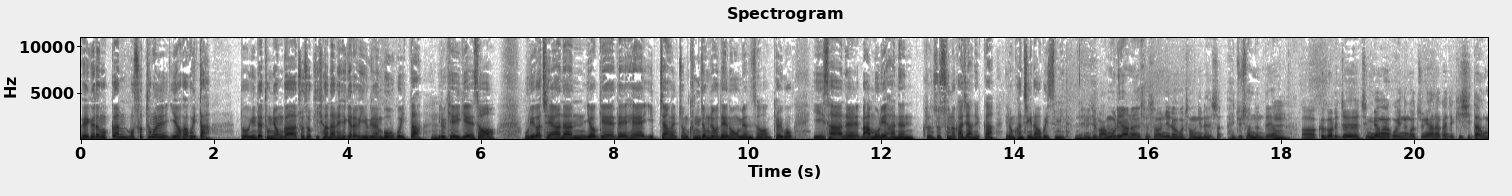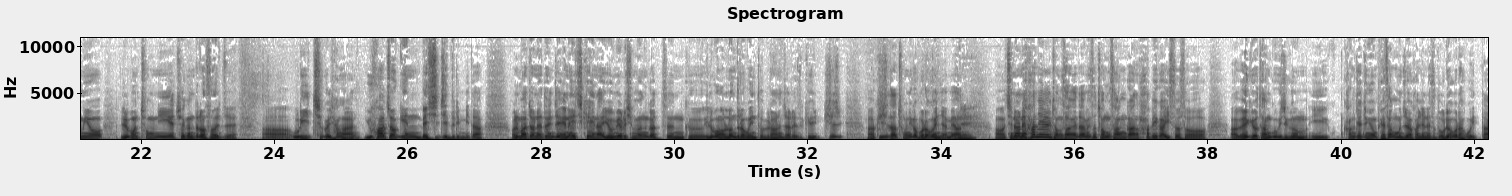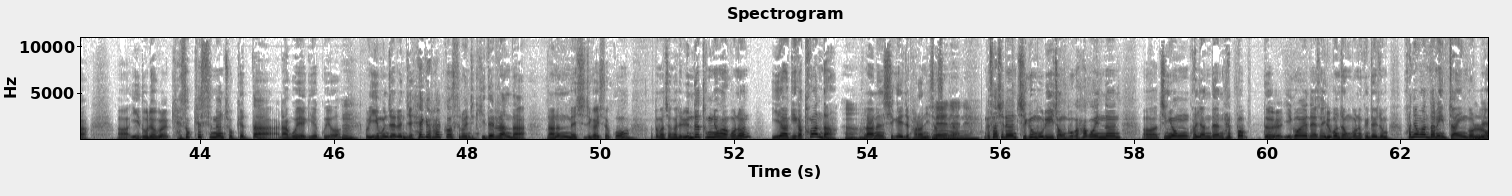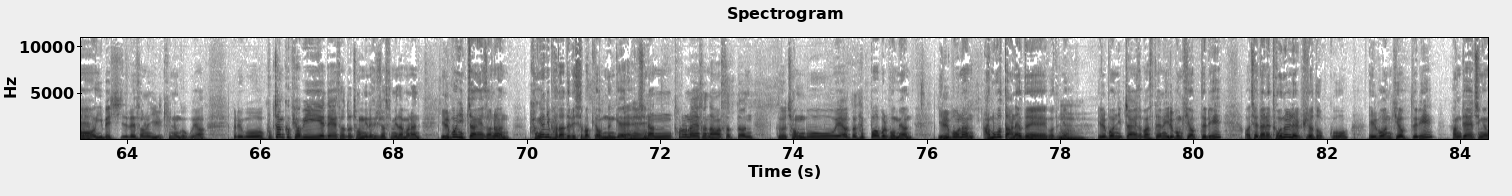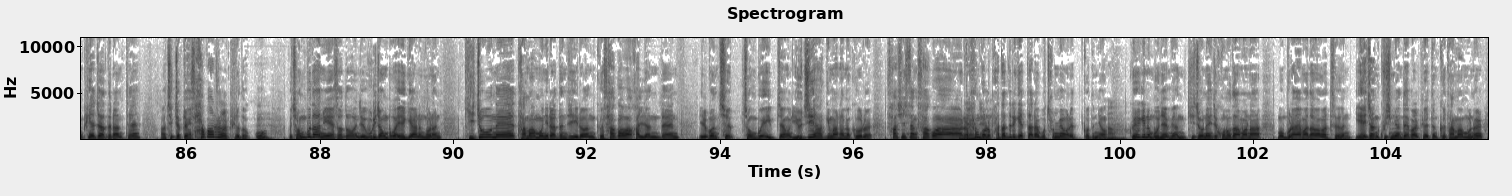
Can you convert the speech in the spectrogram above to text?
외교 당국 간 뭐 소통을 이어가고 있다. 또 윤 대통령과 조속히 현안을 해결하기 의견을 모으고 있다. 음. 이렇게 얘기해서 우리가 제안한 여기에 대해 입장을 좀 긍정적으로 내놓으면서 결국 이 사안을 마무리하는 그런 수순을 가지 않을까 이런 관측이 나오고 있습니다. 네. 이제 마무리하는 수순이라고 정리를 해 주셨는데요. 음. 어, 그걸 이제 증명하고 있는 것 중에 하나가 이제 기시다 후미오 일본 총리의 최근 들어서 이제 어, 우리 측을 향한 유화적인 메시지들입니다. 얼마 전에도 이제 NHK나 요미우리 신문 같은 그 일본 언론들하고 인터뷰를 하는 자리에서 기, 기, 어, 기시다 총리가 뭐라고 했냐면 네. 어, 지난해 한일 정상회담에서 정상 간 합의가 있어서 어, 외교 당국이 지금 이 강제징용 배상 문제와 관련해서 노력을 하고 있다. 어, 이 노력을 계속했으면 좋겠다라고 얘기했고요. 음. 그리고 이 문제를 이제 해결할 것으로 이제 기대를 한다라는 메시지가 있었고 음. 또 마찬가지로 윤 대통령하고는 이야기가 통한다라는 어. 식의 이제 발언이 있었습니다. 네네네. 그러니까 사실은 지금 우리 정부가 하고 있는 어, 징용 관련된 해법들 이거에 대해서 일본 정부는 굉장히 좀 환영한다는 입장인 걸로 네. 이 메시지에서는 읽히는 거고요. 그리고 국장급 협의에 대해서도 정리를 해주셨습니다만은 일본 입장에서는 당연히 받아들일 수밖에 없는 게 네. 지난 토론회에서 나왔었던 그 정부의 어떤 해법을 보면 일본은 아무것도 안 해도 되거든요. 음. 일본 입장에서 봤을 때는 일본 기업들이 어, 재단에 돈을 낼 필요도 없고 일본 기업들이 강제징용 피해자들한테 어, 직접적인 사과를 할 필요도 없고 음. 그 정부 단위에서도 이제 우리 정부가 얘기하는 거는 기존의 담화문이라든지 이런 그 사과와 관련된 일본 측 정부의 입장을 유지하기만 하면 그거를 사실상 사과를 네네. 한 걸로 받아들이겠다라고 천명을 했거든요. 어. 그 얘기는 뭐냐면 기존에 이제 고노다마나 뭐 무라야마 다마 같은 예전 90년대에 발표했던 그 담화문을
